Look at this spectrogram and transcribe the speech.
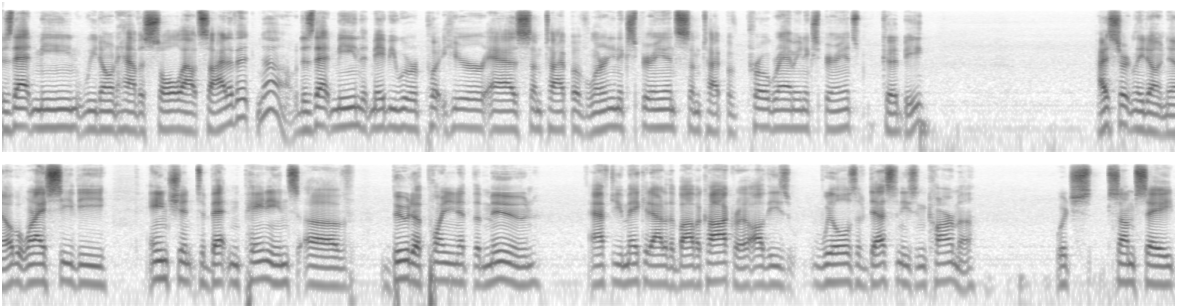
does that mean we don't have a soul outside of it? No. Does that mean that maybe we were put here as some type of learning experience, some type of programming experience? Could be. I certainly don't know, but when I see the ancient Tibetan paintings of Buddha pointing at the moon after you make it out of the Bhavacakra, all these wheels of destinies and karma, which some say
